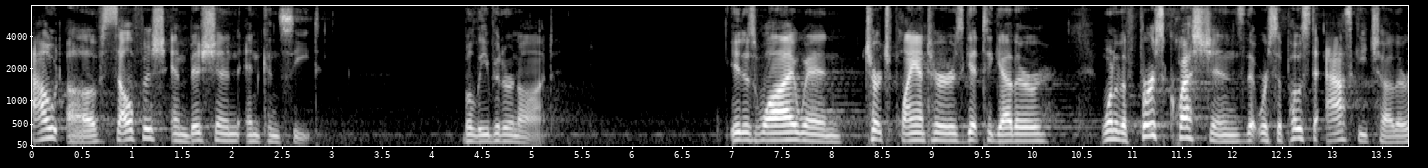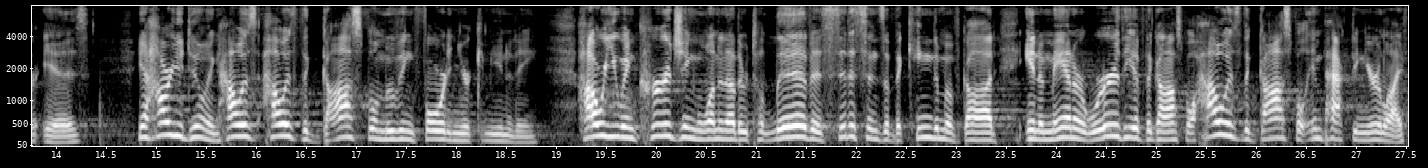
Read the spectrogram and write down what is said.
out of selfish ambition and conceit. Believe it or not. It is why when church planters get together, one of the first questions that we're supposed to ask each other is, yeah, how are you doing? How is, how is the gospel moving forward in your community? How are you encouraging one another to live as citizens of the kingdom of God in a manner worthy of the gospel? How is the gospel impacting your life?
